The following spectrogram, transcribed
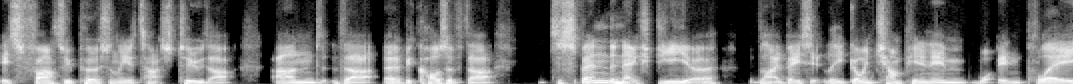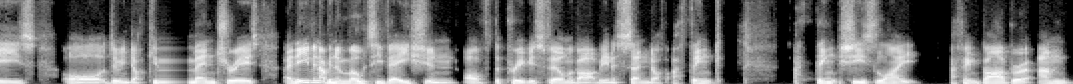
is far too personally attached to that, and that uh, because of that, to spend the next year like basically going championing him what in plays or doing documentaries and even having a motivation of the previous film about being a send-off i think i think she's like i think barbara and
